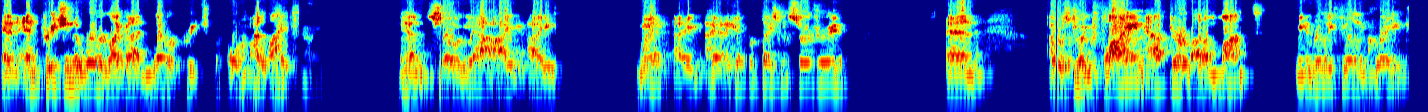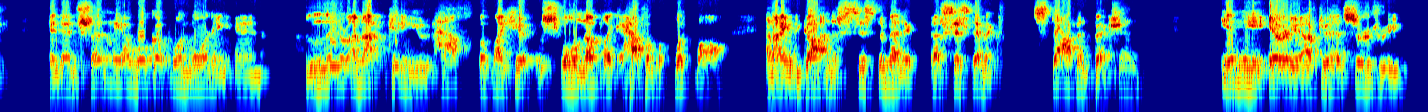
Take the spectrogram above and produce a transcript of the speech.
and, and preaching the word like I'd never preached before in my life. And so, yeah, I, I went, I, I had a hip replacement surgery, and I was doing fine after about a month. I mean, really feeling great. And then suddenly I woke up one morning and literally, I'm not kidding you, half of my hip was swollen up like half of a football. And I had gotten a systematic, a systemic staph infection in the area after I had surgery.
